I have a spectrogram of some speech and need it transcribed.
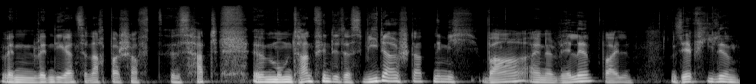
Wenn, wenn die ganze Nachbarschaft es hat. Äh, momentan findet das wieder statt, nämlich war eine Welle, weil sehr viele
